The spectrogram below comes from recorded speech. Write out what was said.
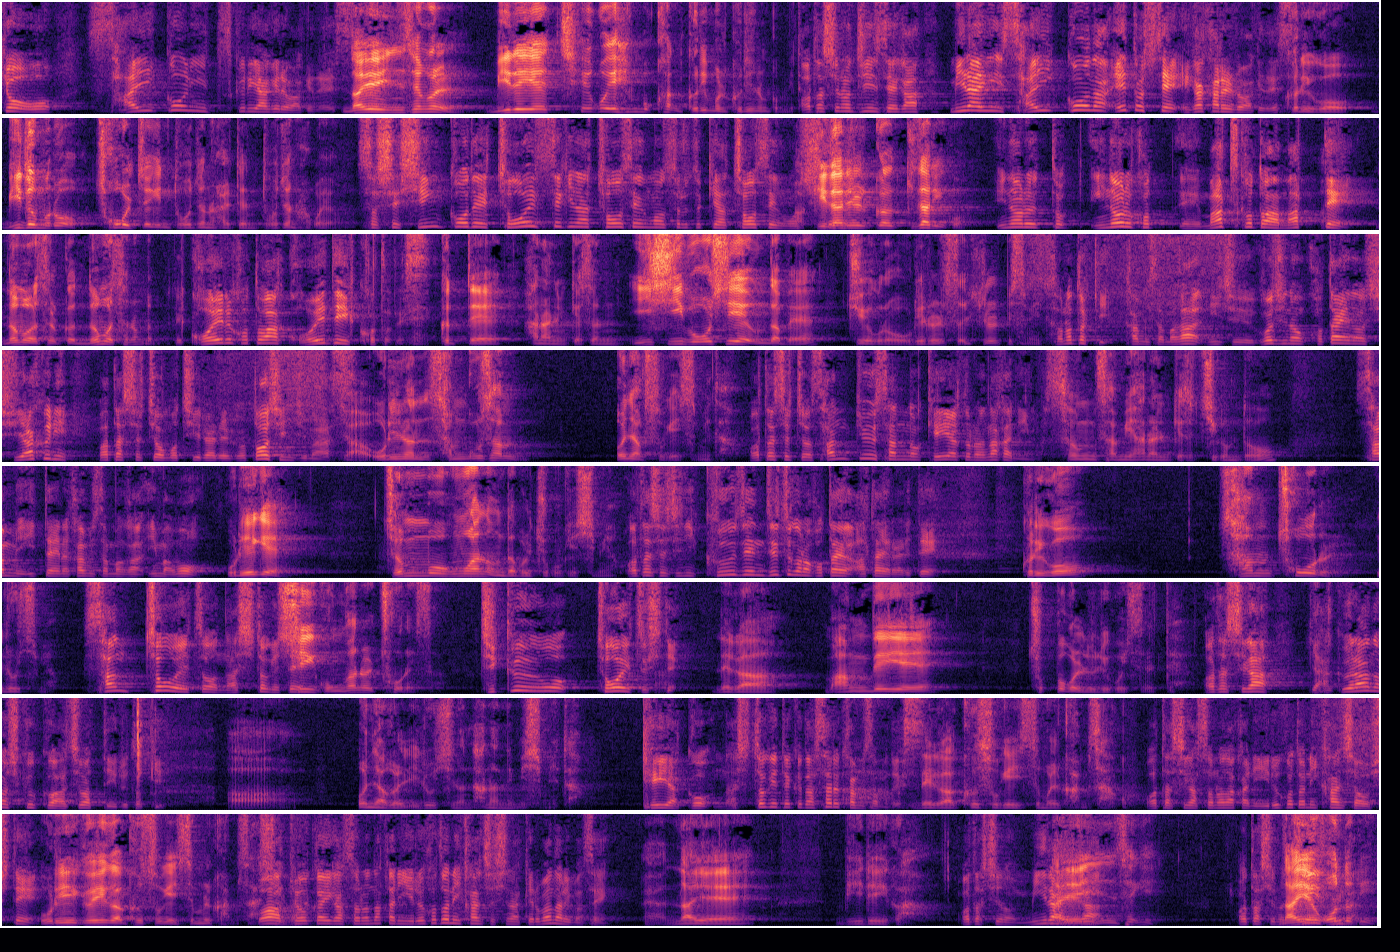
今日を最高に作り上げるわけです 나의 인생을 미래의 최고의 행복한 그림을 그리는 겁니다. 私の人生が未来に最高な絵として描かれるわけです 그리고 믿음으로 초월적인 도전을 할 때는 도전하고요. そして信仰で超越的な挑戦をするときは挑戦をして 기다릴 것 기다리고 祈ると祈るこ、えー待つことは待って、 넘어설 것 넘어서는 겁니다. えー超えることは超えていくことです。 그때 하나님께서는 25시의 응답에 주역으로 우리를 쓸 줄 믿습니다. その時、神様が25時の答えの主役に私たちを用いられることを信じます。 자, 우리는 393 언약 속에 있습니다. 私たちは393の契約の中にいます。 성삼위 하나님께서 지금도 三位一体の神様が今も 우리에게 전무후무한 응답을 주고 계시며 私たちに空前絶後の答えを与えられて、 그리고 삶 초월을 이루시며 三超越を成し遂げて、 시 공간을 초월해서 時空を超越して、 내가 망대의 축복을 누리고 있을 때 私が櫓の祝福を味わっている時、 아, 언약을 이루시는 하나님이십니다. 契約を成し遂げてくださる神様です。 내가 그 속에 있음을 감사하고 私がその中にいることに感謝をして、 우리의 교회가 그 속에 있음을 は 감사하시고 教会がその中にいることに感謝しなければなりません 나의 미래가 私の未来 나의 が 인생이 私の 나의 人生が 오늘이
